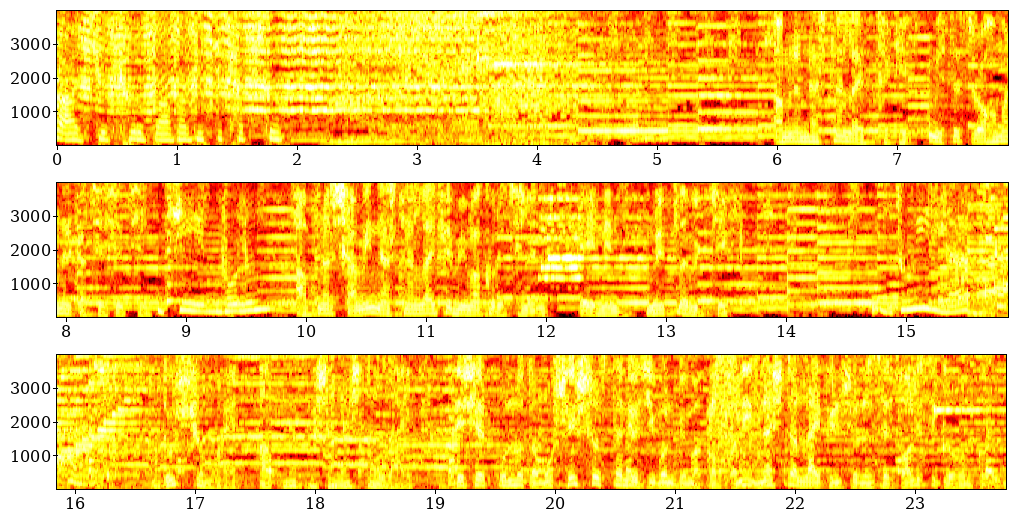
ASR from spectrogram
আজ যদি ওর বাবা বেঁচে থাকতো? আমরা ন্যাশনাল লাইফ থেকে মিসেস রহমানের কাছে এসেছি। জি বলুন। আপনার স্বামী ন্যাশনাল লাইফে বীমা করেছিলেন। এই নিন মৃত্যুদাবির চেক দুই লাখ টাকা। দুঃসময়ে আপনার পাশে ন্যাশনাল লাইফ দেশের অন্যতম শীর্ষস্থানীয় জীবন বীমা কোম্পানি ন্যাশনাল লাইফ ইন্স্যুরেন্সের পলিসি গ্রহণ করুন।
